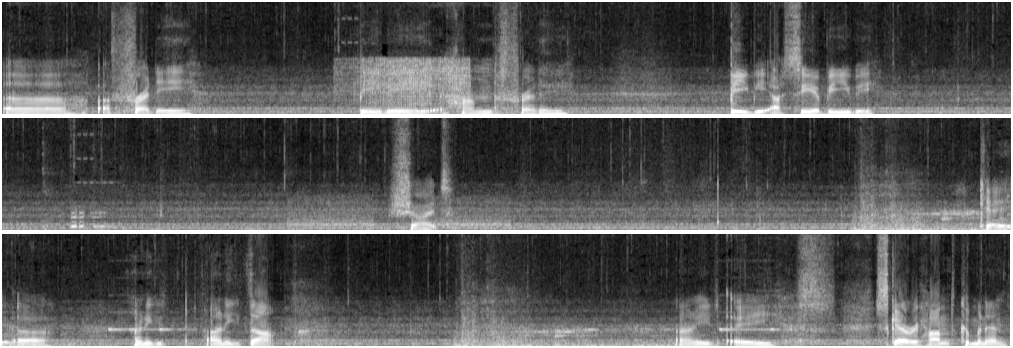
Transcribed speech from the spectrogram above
uh, a Freddy, BB, hand, Freddy, BB. I see a BB. Shite. Okay, uh, I need, I need that. I need a scary hand coming in.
